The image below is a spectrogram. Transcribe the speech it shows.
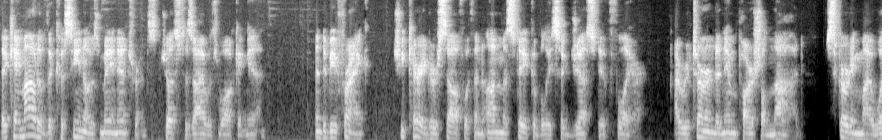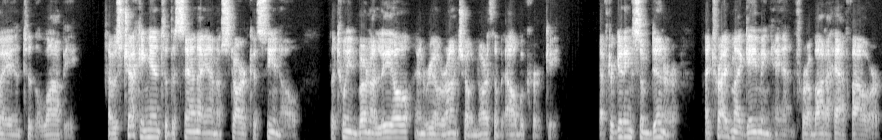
They came out of the casino's main entrance just as I was walking in. And to be frank, she carried herself with an unmistakably suggestive flair. I returned an impartial nod, skirting my way into the lobby. I was checking into the Santa Ana Star Casino between Bernalillo and Rio Rancho north of Albuquerque. After getting some dinner, I tried my gaming hand for about a half hour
